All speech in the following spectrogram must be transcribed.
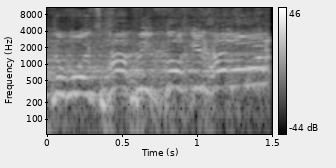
Out! My name is Michael Woods. Happy fucking Halloween!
